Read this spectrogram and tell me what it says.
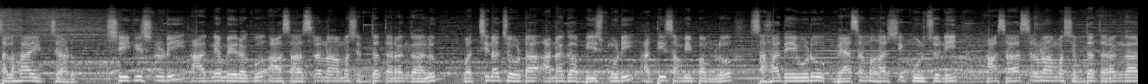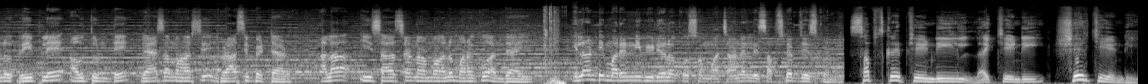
సలహా ఇచ్చాడు. శ్రీకృష్ణుడి ఆజ్ఞ మేరకు ఆ సహస్రనామ శబ్ద తరంగాలు వచ్చిన చోట అనగా భీష్ముడి అతి సమీపంలో సహదేవుడు వ్యాస మహర్షి కూర్చుని ఆ సహస్రనామ శబ్ద తరంగాలు రీప్లే అవుతుంటే వ్యాస మహర్షి వ్రాసి పెట్టాడు అలా ఈ సహస్రనామాలు మనకు అందాయి. ఇలాంటి మరిన్ని వీడియోల కోసం మా ఛానల్ని సబ్స్క్రైబ్ చేసుకోండి. సబ్స్క్రైబ్ చేయండి లైక్ చేయండి షేర్ చేయండి.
